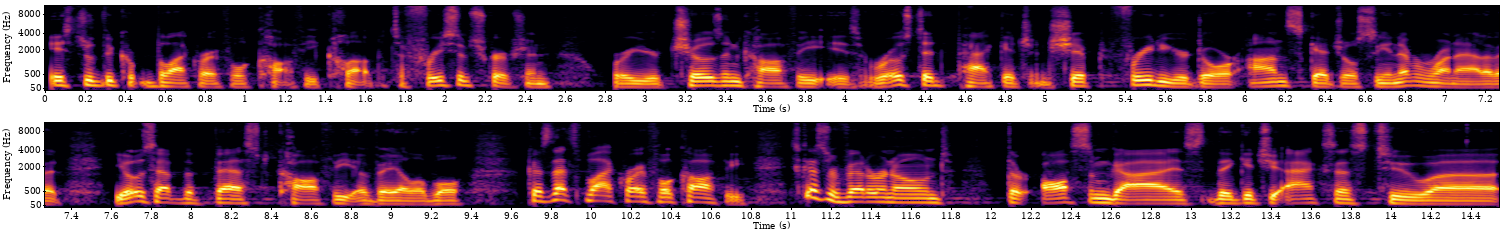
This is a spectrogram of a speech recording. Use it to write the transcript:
is through the Black Rifle Coffee Club. It's a free subscription where your chosen coffee is roasted, packaged, and shipped free to your door on schedule so you never run out of it. You always have the best coffee available because that's Black Rifle Coffee. These guys are veteran owned, they're awesome guys. They get you access to, uh,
